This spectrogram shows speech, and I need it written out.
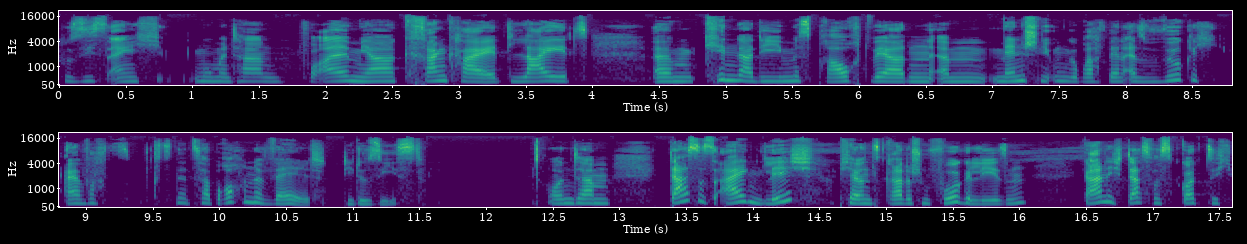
Du siehst eigentlich momentan vor allem ja Krankheit, Leid, ähm, Kinder, die missbraucht werden, ähm, Menschen, die umgebracht werden. Also wirklich einfach eine zerbrochene Welt, die du siehst. Und ähm, das ist eigentlich, habe ich ja uns gerade schon vorgelesen, gar nicht das, was Gott sich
